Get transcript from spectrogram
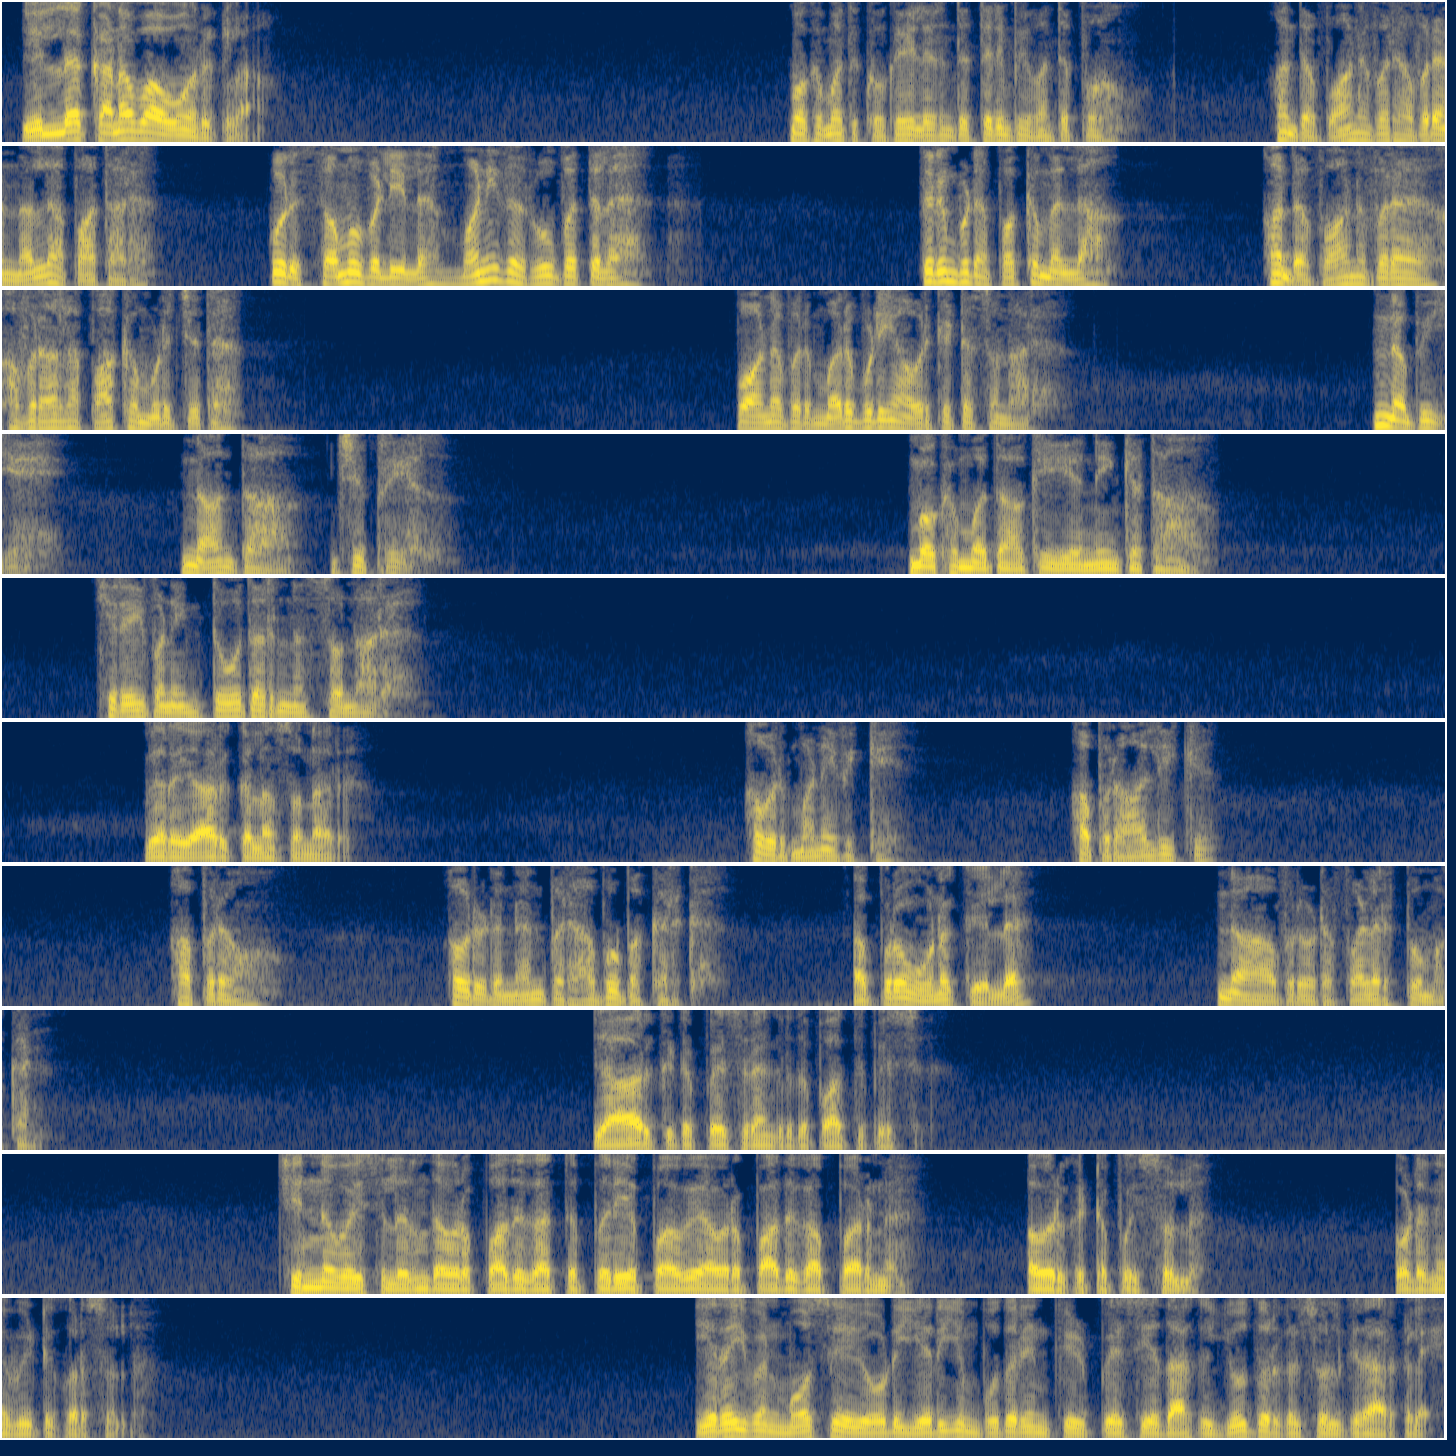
இல்ல கனவாவும் இருக்கலாம். முகமது குகையிலிருந்து திரும்பி வந்தப்போ அந்த வானவர் அவரை நல்லா பார்த்தாரு. ஒரு சமவெளியில மனித ரூபத்துல திரும்பின பக்கமெல்லாம் அந்த வானவரை அவரால பார்க்க முடிஞ்சது. வானவர் மறுபடியும் அவர்கிட்ட சொன்னாரு நபியே நான் தான் ஜிப்ரியல். முகமது ஆகிய நீங்க தான். இறைவனின் தூதர்னு சொன்னாரு. வேற யாருக்கெல்லாம் சொன்னாரு? அவர் மனைவிக்கு அப்புறம் அலிக்கு அப்புறம் அவரோட நண்பர் அபுபக்கருக்கு. அப்புறம் உனக்கு இல்ல? நான் அவரோட வளர்ப்பு மகன். யார்கிட்ட பேசுறேங்கிறத பார்த்து பேசு. சின்ன வயசுல இருந்து அவரை பாதுகாத்த பெரியப்பாவே அவரை பாதுகாப்பாருன்னு அவர்கிட்ட போய் சொல்லு. உடனே வீட்டுக்கு வர சொல்லு. இறைவன் மோசேயோடு எரியும் புதரின் கீழ் பேசியதாக யூதர்கள் சொல்கிறார்களே.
